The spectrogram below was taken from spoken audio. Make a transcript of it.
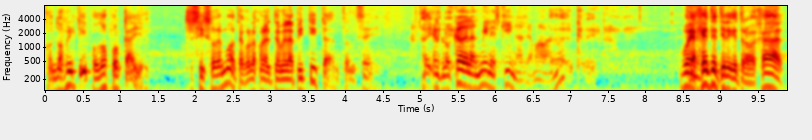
con dos mil tipos, dos por calle. Entonces se hizo de moda, ¿te acuerdas con el tema de la pitita? Entonces, ay, El bloqueo de las mil esquinas llamaban, ¿no? increíble. Bueno, La gente tiene que trabajar.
